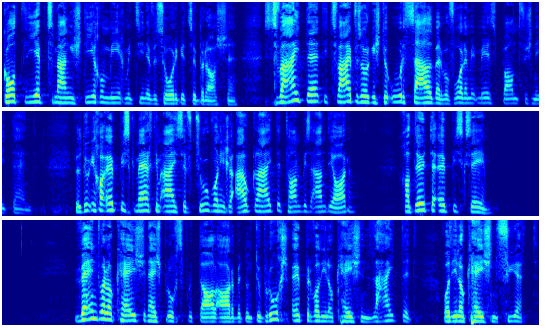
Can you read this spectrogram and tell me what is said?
Gott liebt es manchmal, dich und mich mit seinen Versorgungen zu überraschen. Das Zweite, die zweite Versorgung ist der Urs selber, der vorher mit mir das Band verschnitten hat. Weil du, ich habe etwas gemerkt im ISF-Zug, den ich auch geleitet habe bis Ende Jahr. Ich habe dort etwas gesehen. Wenn du eine Location hast, brauchst du brutal Arbeit. Und du brauchst jemanden, der die Location leitet, der die Location führt.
